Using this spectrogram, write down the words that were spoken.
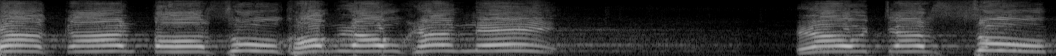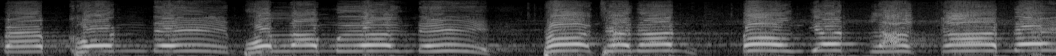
ว่าการต่อสู้ของเราครั้งนี้ เราจะสู้แบบคนดี พลเมืองดี เพราะฉะนั้นต้องยึดหลักการนี้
